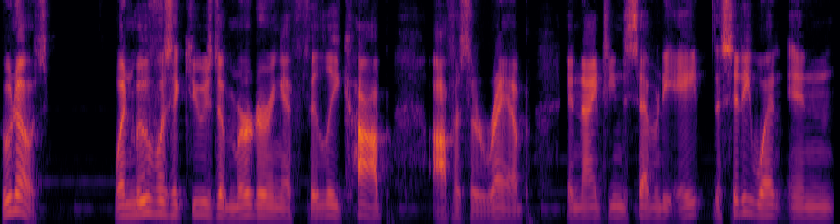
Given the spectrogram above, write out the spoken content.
who knows? When Move was accused of murdering a Philly cop, Officer Ramp, in 1978, the city went in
